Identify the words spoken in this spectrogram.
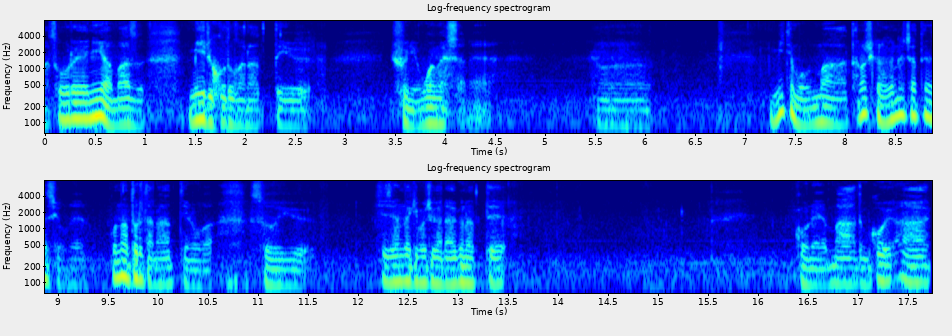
まあ、それにはまず見ることかなっていうふうに思いましたね。うん見てもまあ楽しくなくなっちゃってるんですよね。こんなん撮れたなっていうのがそういう自然な気持ちがなくなってこうねまあでもこういうあ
